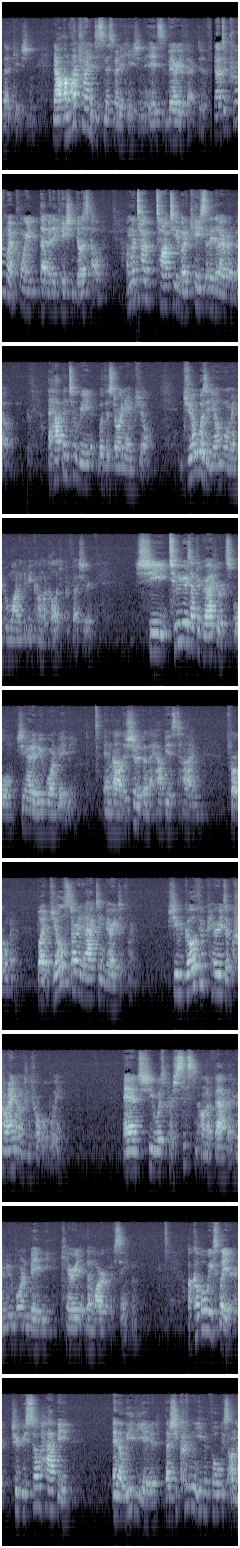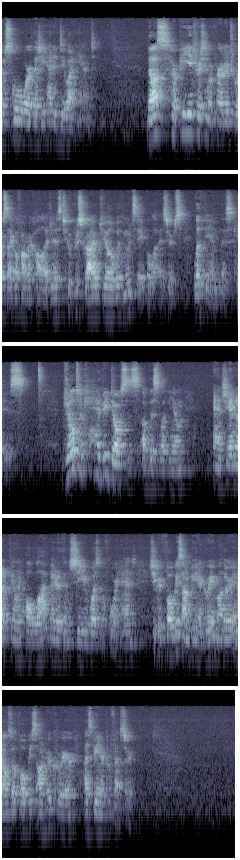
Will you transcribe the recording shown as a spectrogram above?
medication. Now, I'm not trying to dismiss medication. It's very effective. Now, to prove my point that medication does help, I'm going to talk, talk to you about a case study that I read about. I happened to read with a story named Jill. Jill was a young woman who wanted to become a college professor. She, two years after graduate school, she had a newborn baby. And now this should have been the happiest time for a woman. But Jill started acting very different. She would go through periods of crying uncontrollably. And she was persistent on the fact that her newborn baby carried the mark of Satan. A couple weeks later, she would be so happy and alleviated that she couldn't even focus on the schoolwork that she had to do at hand. Thus, her pediatrician referred her to a psychopharmacologist who prescribed Jill with mood stabilizers, lithium in this case. Jill took heavy doses of this lithium, and she ended up feeling a lot better than she was beforehand. She could focus on being a great mother and also focus on her career as being a professor.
